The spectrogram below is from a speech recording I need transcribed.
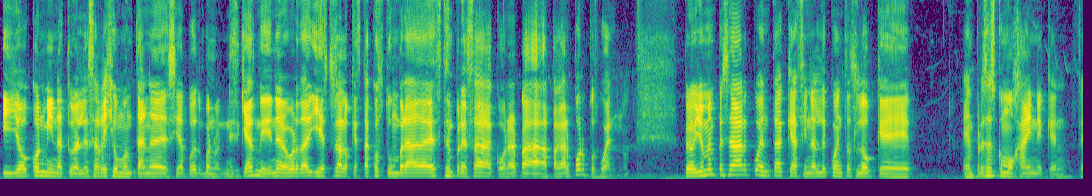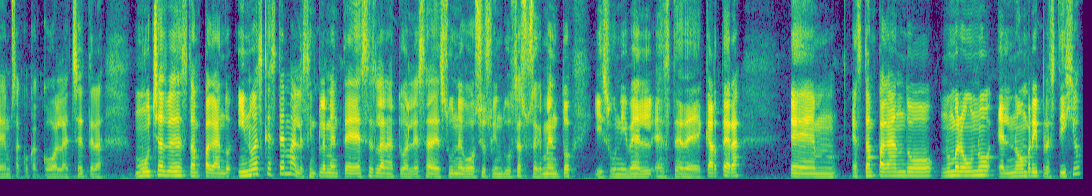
y yo con mi naturaleza regiomontana decía, pues bueno, ni siquiera es mi dinero, ¿verdad? Y esto es a lo que está acostumbrada esta empresa a cobrar, a pagar por, pues bueno, ¿no? Pero yo me empecé a dar cuenta que a final de cuentas lo que empresas como Heineken, FEMSA, Coca-Cola, etcétera, muchas veces están pagando, y no es que esté mal, simplemente esa es la naturaleza de su negocio, su industria, su segmento y su nivel este, de cartera. Em, están pagando, número uno, el nombre y prestigio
